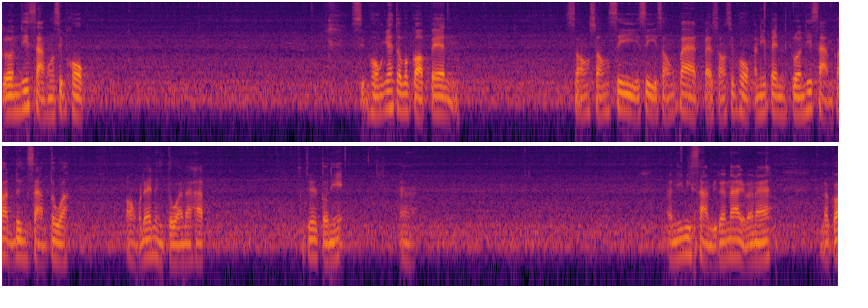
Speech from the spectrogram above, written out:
กรนที่สามของสิ บหกสิบหกแยกตัวประกอบเป็นสองสองสี่สี่สองแปดแปดสองสิบหกอันนี้เป็นกลวนที่สามก็ดึงสามตัว ออกมาได้หนึ่งตัวนะครับก็จะตัวนี้อ่าอันนี้มีสามอยู่ด้านหน้าอยู่แล้วนะ แล้วก็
